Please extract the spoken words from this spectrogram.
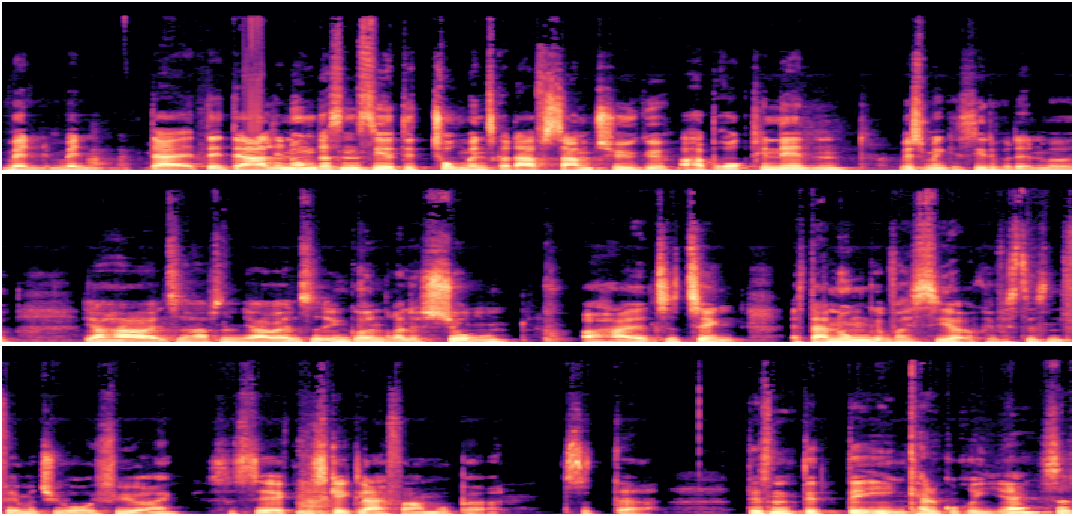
Men, men der, der, der er aldrig nogen, der sådan siger, at det er to mennesker, der har haft samtykke og har brugt hinanden, hvis man kan sige det på den måde. Jeg har altid haft sådan, jeg har jo altid indgået en relation, og har altid tænkt, at der er nogen, hvor jeg siger, okay, hvis det er sådan en 25-årig fyr, ikke, så ser jeg, vi skal ikke lege far, mor, børn. Så der, det er sådan, det, det er en kategori, ikke? Så,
